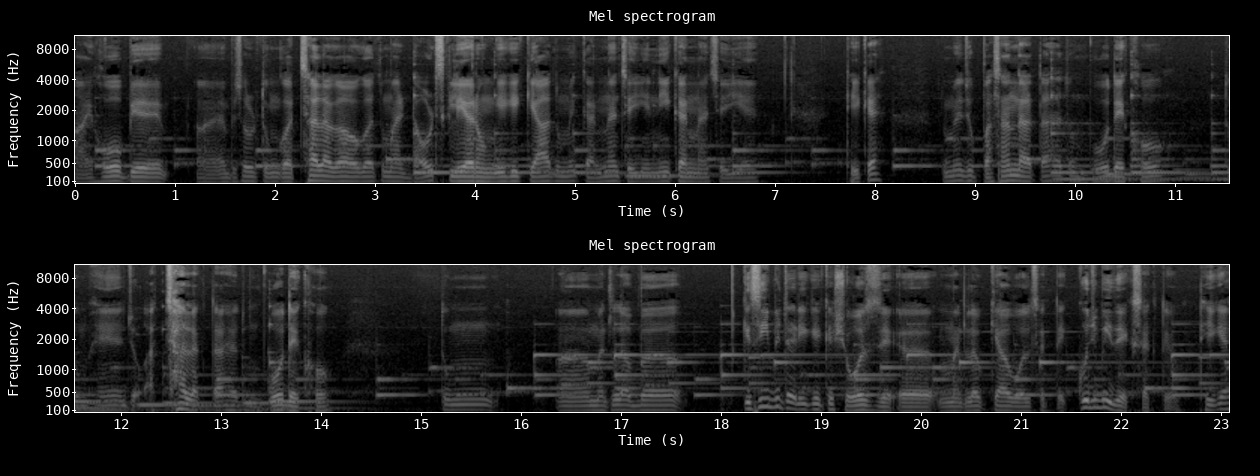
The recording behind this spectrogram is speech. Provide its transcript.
आई होप ये एपिसोड तुमको अच्छा लगा होगा तुम्हारे डाउट्स क्लियर होंगे कि क्या तुम्हें करना चाहिए नहीं करना चाहिए। ठीक है? तुम्हें जो पसंद आता है तुम वो देखो। तुम्हें जो अच्छा लगता है तुम वो देखो। तुम आ, मतलब किसी भी तरीके के शोज़ मतलब क्या बोल सकते कुछ भी देख सकते हो। ठीक है?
